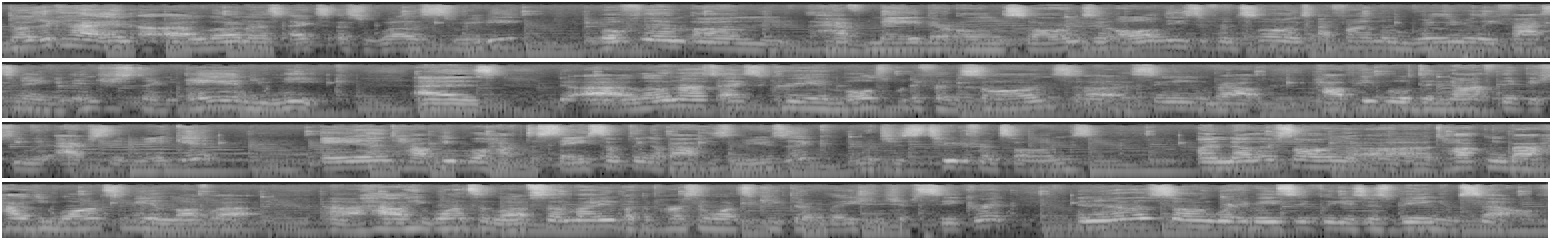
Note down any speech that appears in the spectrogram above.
Doja Cat and uh, Lil Nas X, as well as Saweetie, both of them um, have made their own songs, and all these different songs, I find them really, really fascinating and interesting and unique. As uh, Lil Nas X created multiple different songs uh, singing about how people did not think that he would actually make it. and how people have to say something about his music, which is two different songs. Another song uh, talking about how he wants to be in love, uh, uh, how he wants to love somebody, but the person wants to keep their relationship secret. And another song where he basically is just being himself.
